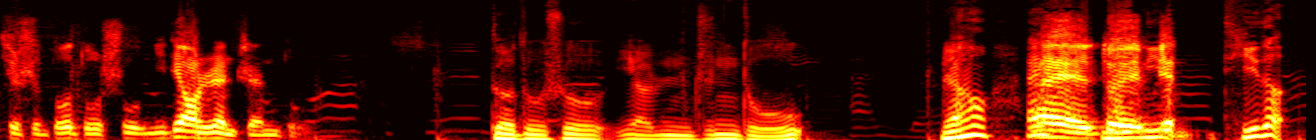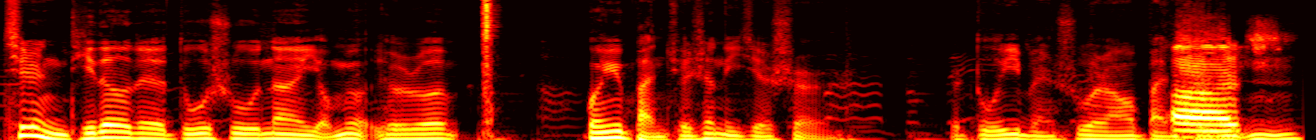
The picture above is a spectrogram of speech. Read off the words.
就是多读书，一定要认真读，多读书要认真读。然后，哎，对你提到，其实你提到的读书，那有没有就是说 关于版权上的一些事儿？读一本书，然后版权，嗯。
